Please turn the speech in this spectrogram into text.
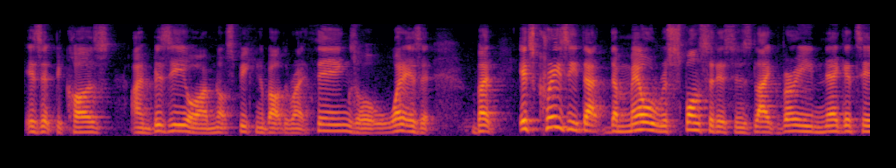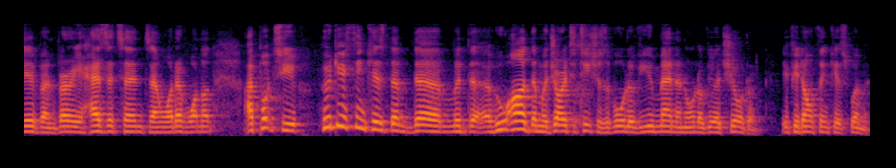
Is it because I'm busy or I'm not speaking about the right things or what is it? But it's crazy that the male response to this is like very negative and very hesitant and whatever, whatnot. I put to you, who do you think is the, the, the who are the majority teachers of all of you men and all of your children, if you don't think it's women?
